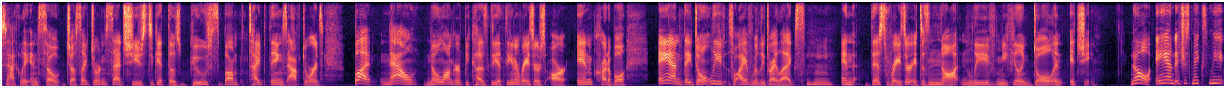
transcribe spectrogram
Exactly. And so, just like Jordyn said, she used to get those goosebump type things afterwards. But now, no longer because the Athena razors are incredible and they don't leave. So, I have really dry legs. Mm-hmm. And this razor, it does not leave me feeling dull and itchy. No, and it just makes me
